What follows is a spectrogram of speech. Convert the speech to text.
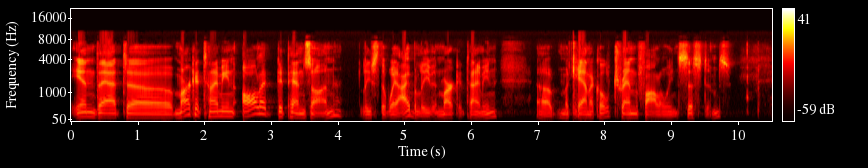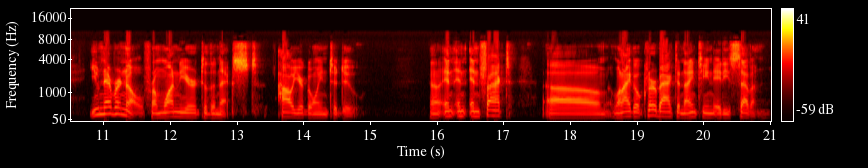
in that uh, market timing, all it depends on, at least the way I believe in market timing, uh, mechanical trend following systems, you never know from one year to the next how you're going to do. Uh, in, in, in fact, um, when I go clear back to 1987,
